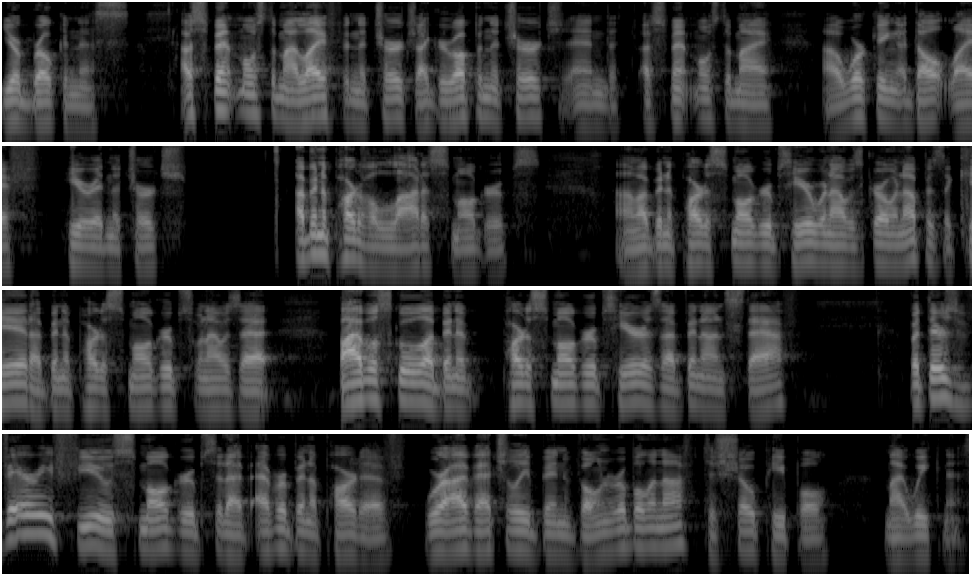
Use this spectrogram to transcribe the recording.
your brokenness? I've spent most of my life in the church. I grew up in the church, and I've spent most of my uh, working adult life here in the church. I've been a part of a lot of small groups. Um, I've been a part of small groups here when I was growing up as a kid. I've been a part of small groups when I was at Bible school. I've been a part of small groups here as I've been on staff. But there's very few small groups that I've ever been a part of where I've actually been vulnerable enough to show people my weakness.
